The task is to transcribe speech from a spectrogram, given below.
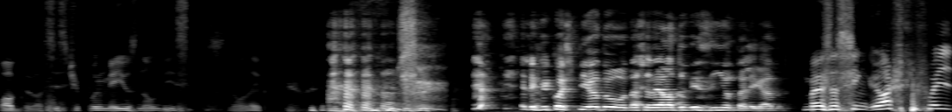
óbvio, eu assisti por meios não lícitos, não legal. Ele ficou espiando na janela do vizinho, tá ligado? Mas assim, eu acho que foi.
